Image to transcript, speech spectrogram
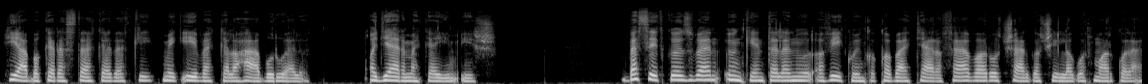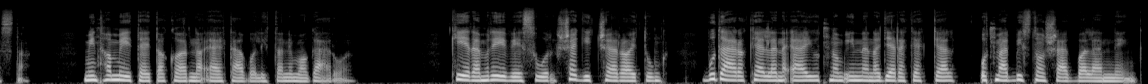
hiába keresztelkedett ki még évekkel a háború előtt. A gyermekeim is. Beszéd közben önkéntelenül a vékonyka kabátjára felvarrott sárga csillagot markolázta, mintha métejt akarna eltávolítani magáról. Kérem, révész úr, segítsen rajtunk, Budára kellene eljutnom innen a gyerekekkel, ott már biztonságban lennénk.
